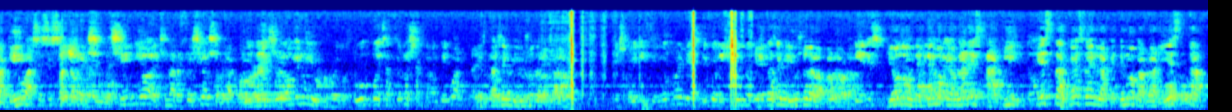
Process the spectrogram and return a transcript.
aquí. Tú has ese señor en su sitio, ha hecho una reflexión sobre la política y sobre el gobierno y un ruego. Tú puedes hacerlo exactamente igual. Estás en mi uso de la palabra. Estoy diciendo que estoy corrigiendo. Estás en mi uso de la palabra. Yo donde tengo que hablar es aquí. Esta casa es la que tengo que hablar y esta,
